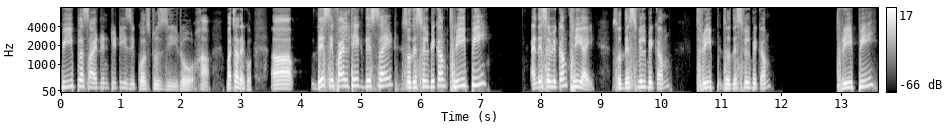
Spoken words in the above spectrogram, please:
p plus identity is equals to 0 ha bacha dekho. Uh, this if i'll take this side so this will become 3p and this will become 3i so this will become 3 so this will become 3p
